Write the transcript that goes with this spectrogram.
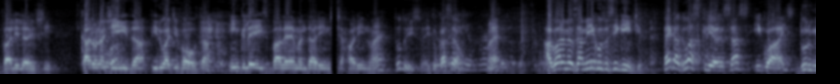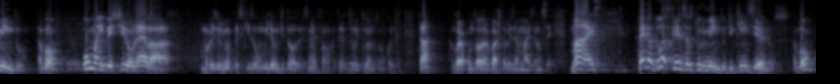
vale lanche, carona de ida, perua de volta, inglês, balé, mandarim, shaharim, não é? Tudo isso, é educação, não é? Agora, meus amigos, o seguinte, pega duas crianças iguais, dormindo, tá bom? Uma investiram nela, uma vez eu vi uma pesquisa, um milhão de dólares, né? Falam que até 18 anos, uma coisa, tá? Agora com dólar baixo talvez é mais, eu não sei. Mas, pega duas crianças dormindo, de 15 anos, tá bom?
